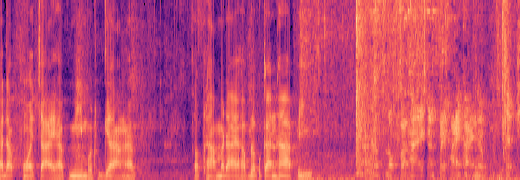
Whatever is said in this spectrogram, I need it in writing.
ระดับหัวใจครับ มีหมดทุกอย่างนะครับ สอบถามมาได้ครับ รับประกัน 5 ปีครับล็อกฝาท้ายกันไฟท้ายหายนะครับ ZP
